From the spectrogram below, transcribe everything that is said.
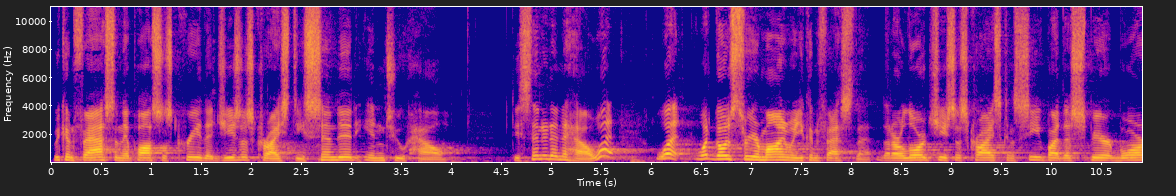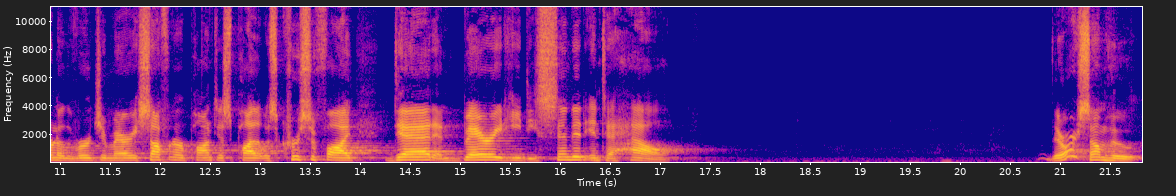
We confess in the Apostles' Creed that Jesus Christ descended into hell descended into hell. What, what, what goes through your mind when you confess that? That our Lord Jesus Christ, conceived by the Spirit, born of the Virgin Mary, suffered under Pontius Pilate, was crucified, dead, and buried. He descended into hell. There are some who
